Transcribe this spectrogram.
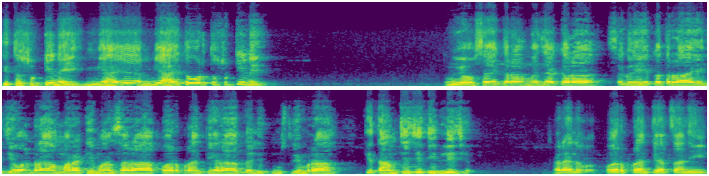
तिथं सुट्टी नाही. मी आहे मी आहे तर वर तर सुट्टी नाही. तुम्ही व्यवसाय करा मजा करा सगळे एकत्र राहा एक जीवन राहा मराठी माणसं राहा परप्रांतीय राहा दलित मुस्लिम राहा. तिथं तर आमचेच आहेत इथलेच राहिलं परप्रांतीयाचा आणि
